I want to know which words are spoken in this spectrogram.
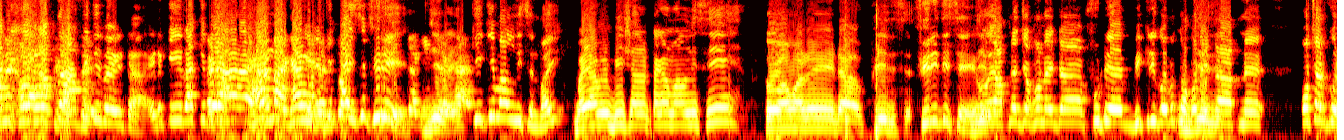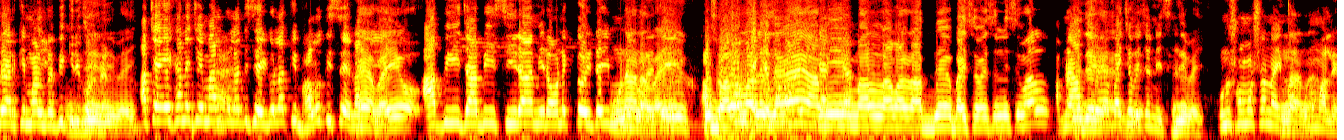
আমি আপনার হাতে আসছি। কি ভাই এটা। এটা কি রাখি ভাই হ্যাঁ হ্যাঁ এটা কি পাইছে ফ্রি? জি ভাই কি কি মাল নিছেন ভাই? ভাই আমি বিশ হাজার টাকার মাল নিছি তো আমারে এটা ফ্রি দিছে। ফ্রি দিছে। ওই আপনি যখন এটা ফুটে বিক্রি করবেন তখন। এটা আপনি প্রচার করে আর কি মালটা বিক্রি করবেন। আচ্ছা এখানে যে মালগুলা দিছে এগুলা কি ভালো দিছে হ্যাঁ, নাকি আবি জাবি সিরা মিরা অনেক তো এটাই মনে করে ভাই খুব ভালো মাল এই জায়গায় আমি মাল আমার রাত দিয়ে বাইসে বাইসে নিছি মাল। আপনি আমি হাতে দেখে- বাইচা বাইচা নিছেন? জি ভাই। কোনো সমস্যা নাই মাল কোনো মালে।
